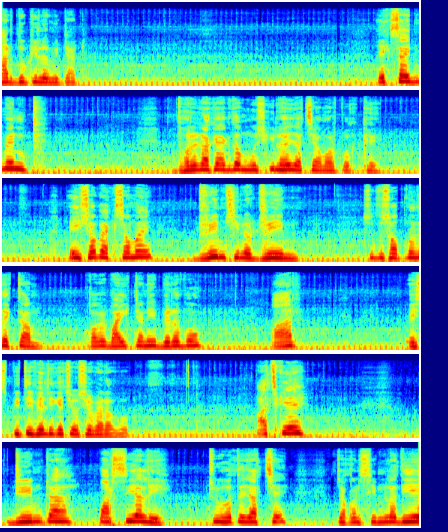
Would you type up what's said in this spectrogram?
আর দু কিলোমিটার। এক্সাইটমেন্ট ধরে রাখা একদম মুশকিল হয়ে যাচ্ছে আমার পক্ষে। এইসব এক সময় ড্রিম ছিল ড্রিম শুধু স্বপ্ন দেখতাম কবে বাইকটা নিয়ে বেরোবো আর এই স্পিতি ভ্যালিকে চষে বেড়াবো। আজকে ড্রিমটা পার্সিয়ালি ট্রু হতে যাচ্ছে। যখন সিমলা দিয়ে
